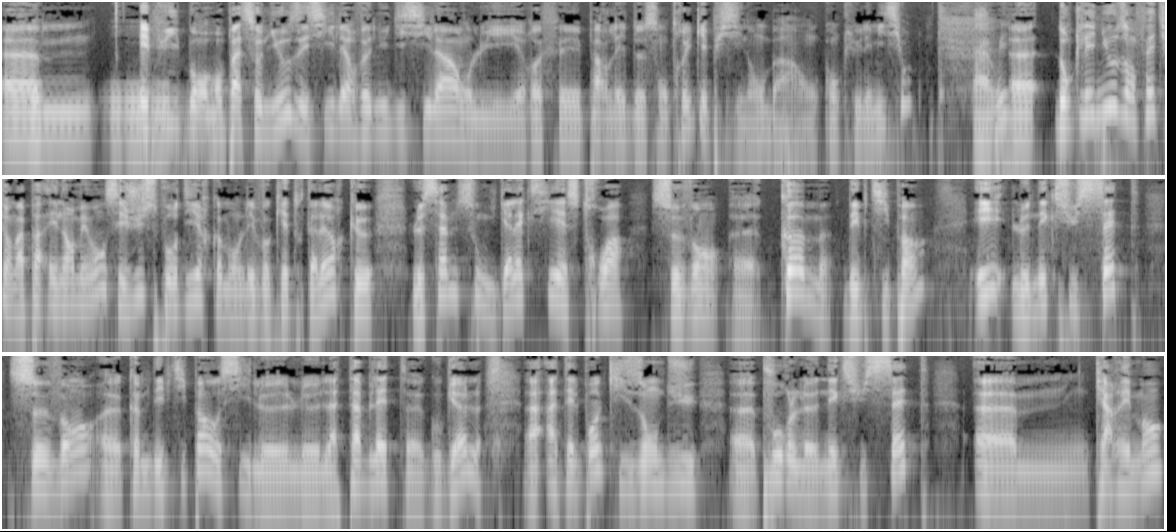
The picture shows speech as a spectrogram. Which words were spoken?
Euh, et puis bon, on passe aux news et s'il est revenu d'ici là, on lui refait parler de son truc et puis sinon, bah on conclut l'émission. Ah oui. Euh, donc les news en fait, il y en a pas énormément. C'est juste pour dire, comme on l'évoquait tout à l'heure, que le Samsung Galaxy S3 se vend euh, comme des petits pains et le Nexus 7 se vend euh, comme des petits pains aussi. Le, la tablette euh, Google à, tel point qu'ils ont dû euh, pour le Nexus 7 euh, carrément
